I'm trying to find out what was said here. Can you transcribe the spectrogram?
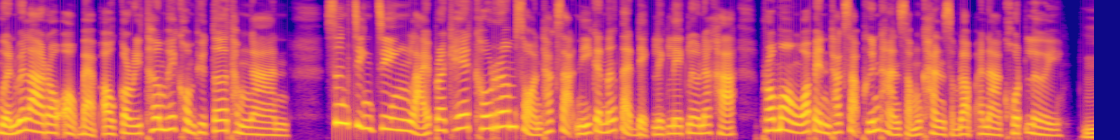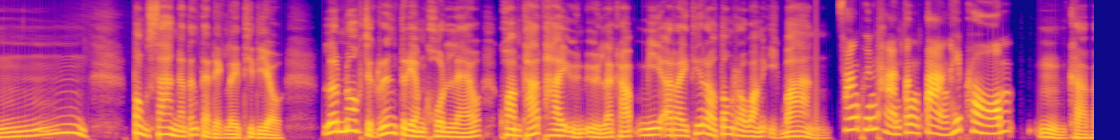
เหมือนเวลาเราออกแบบอัลกอริทึมให้คอมพิวเตอร์ทำงาน ซึ่งจริง ๆ หลายประเทศเขาเริ่มสอนทักษะนี้กันตั้งแต่เด็กเล็ก ๆ แล้วนะคะ เพราะมองว่าเป็นทักษะพื้นฐานสำคัญสำหรับอนาคตเลย อืม ต้องสร้างกันตั้งแต่เด็กเลยทีเดียว แล้วนอกจากเรื่องเตรียมคนแล้ว ความท้าทายอื่นๆแล้วครับ มีอะไรที่เราต้องระวังอีกบ้าง สร้างพื้นฐานต่างๆ ให้พร้อม อืมครับ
